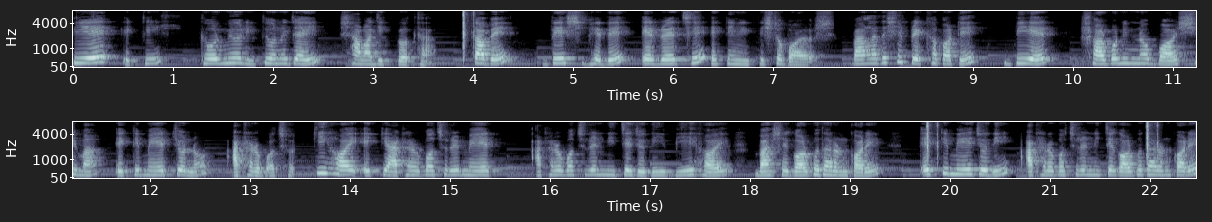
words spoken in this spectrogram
বিয়ে একটি ধর্মীয় রীতি অনুযায়ী সামাজিক প্রথা। তবে দেশ ভেদে এর রয়েছে একটি নির্দিষ্ট বয়স। বাংলাদেশের প্রেক্ষাপটে বিয়ের সর্বনিম্ন বয়স সীমা একটি মেয়ের জন্য আঠারো বছর। কি হয় একটি আঠারো বছরের মেয়ের আঠারো বছরের নিচে যদি বিয়ে হয় বা সে গর্ভধারণ করে, একটি মেয়ে যদি আঠারো বছরের নিচে গর্ভধারণ করে,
